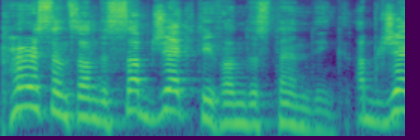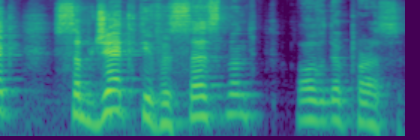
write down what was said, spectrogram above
persons on the subjective understanding, object subjective assessment of the person.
